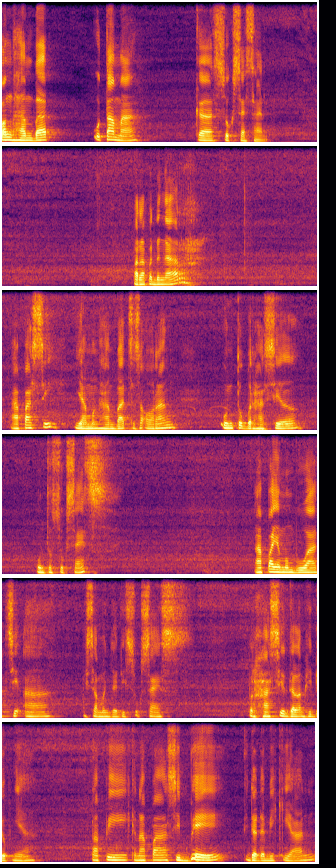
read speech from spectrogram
Penghambat utama kesuksesan. Para pendengar, apa sih yang menghambat seseorang untuk berhasil, untuk sukses? Apa yang membuat si A bisa menjadi sukses, berhasil dalam hidupnya, tapi kenapa si B tidak demikian?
